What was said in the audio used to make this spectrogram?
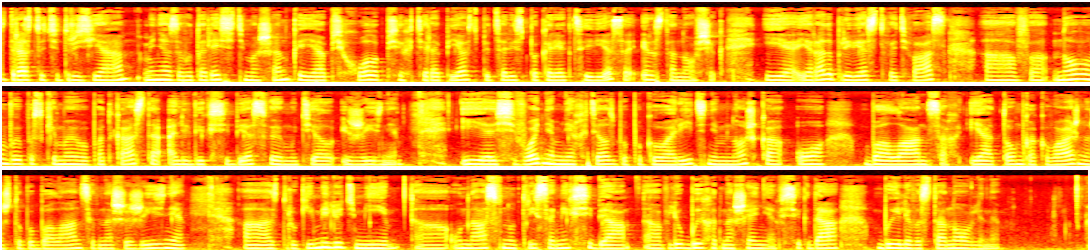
Здравствуйте, друзья! Меня зовут Олеся Тимошенко, я психолог, психотерапевт, специалист по коррекции веса и расстановщик. И я рада приветствовать вас а, в новом выпуске моего подкаста о любви к себе, своему телу и жизни. И сегодня мне хотелось бы поговорить немножко о балансах и о том, как важно, чтобы балансы в нашей жизни а, с другими людьми, а, у нас внутри самих себя, в любых отношениях всегда всегда были восстановлены.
